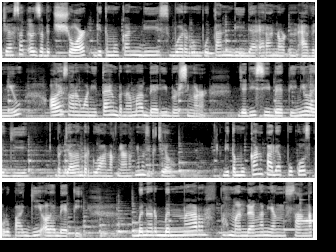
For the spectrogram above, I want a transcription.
jasad Elizabeth Short ditemukan di sebuah rumputan di daerah Norton Avenue oleh seorang wanita yang bernama Betty Bersinger. Jadi si Betty ini lagi berjalan berdua anaknya, anaknya masih kecil ditemukan pada pukul 10 pagi oleh Betty. Benar-benar pemandangan yang sangat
